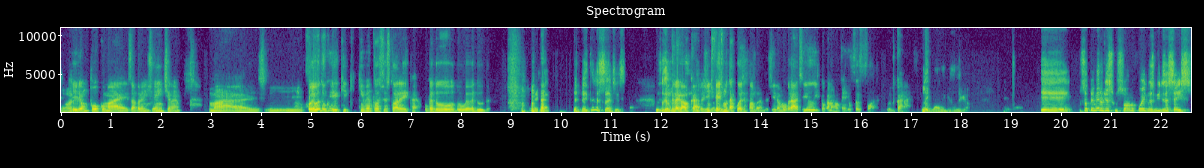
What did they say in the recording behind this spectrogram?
Olha. ele é um pouco mais abrangente, né? Mas e foi o Edu que, que, que, inventou essa história aí, cara. A culpa é do, do Eduda. É interessante isso. Muito legal, cara. A gente fez muita coisa com a banda. Giramos o Brasil e tocar no Rock and Roll foi foda. Foi do caralho. Legal, legal, legal. E, seu primeiro disco solo foi em 2016,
